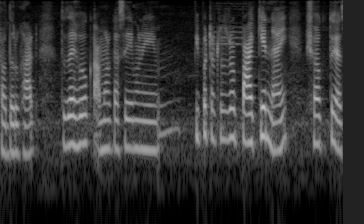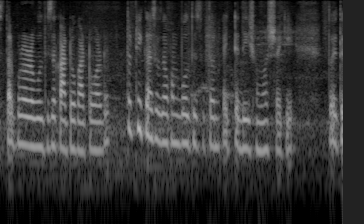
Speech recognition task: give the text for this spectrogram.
সদরঘাট। তো যাই হোক, আমার কাছে মানে পিপাটা পাকে নাই, শক্ত আছে। তারপর ওরা বলতেছে, কাটো কাটো কাটো। তো ঠিক আছে, যখন বলতেছে, তখন কাটটা দিই, সমস্যা কি? তো এই তো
